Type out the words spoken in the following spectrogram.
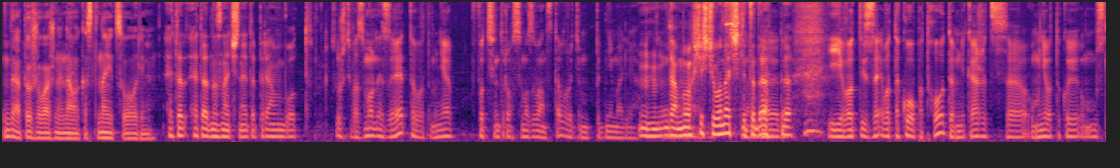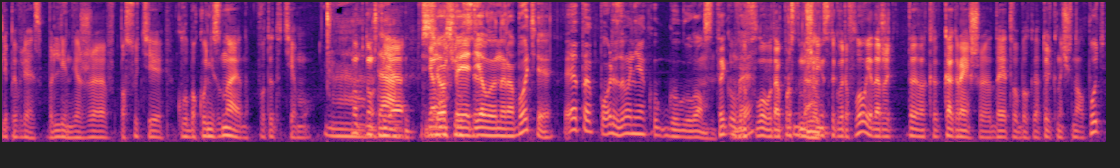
Да, тоже важный навык остановиться вовремя. Это, это однозначно, это прям вот... Слушайте, возможно, из-за этого вот у меня вот синдром самозванца, да, вроде мы поднимали. Мгм, Да, мы вообще с чего начали-то, да? Да, да, да. да. И вот из-за вот такого подхода, мне кажется, у меня вот такой мысли появляется. Блин, я же, по сути, глубоко не знаю вот эту тему. А, Ну, потому что да. я- Все, я что я научился- делаю на работе, это пользование гуглом. Stack да? Overflow, да, просто Да. мышление Stack Overflow, я даже, да, как, как раньше до этого был, когда только начинал путь,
